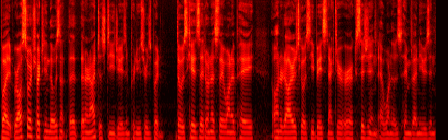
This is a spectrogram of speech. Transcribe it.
But we're also attracting those that, that are not just DJs and producers, but those kids that don't necessarily want to pay hundred dollars to go see Bassnectar or Excision at one of those same venues and,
